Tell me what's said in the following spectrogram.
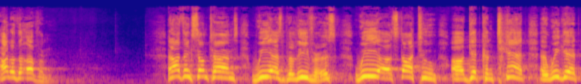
out of the oven. And I think sometimes we as believers, we uh, start to uh, get content and we get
